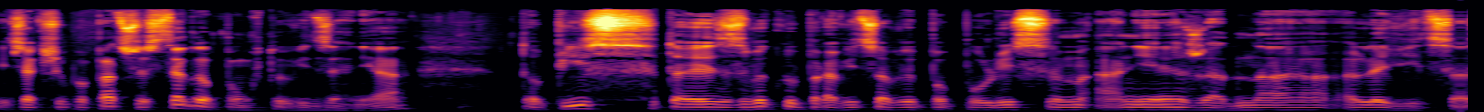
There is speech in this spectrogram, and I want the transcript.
Więc jak się popatrzy z tego punktu widzenia, to PiS to jest zwykły prawicowy populizm, a nie żadna lewica,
